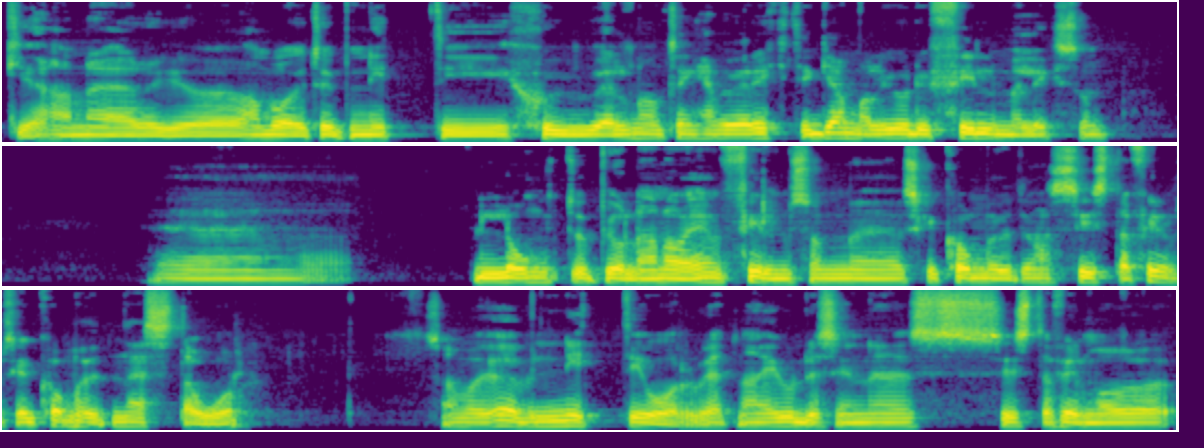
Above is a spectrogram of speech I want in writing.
mycket. han är ju, han var ju typ 97 eller någonting. Han var ju riktigt gammal och gjorde filmer liksom eh, långt upp i åldern. Han har en film som eh, ska komma ut, hans sista film ska komma ut nästa år. Så han var ju över 90 år. Vet när han gjorde sin eh, sista film var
